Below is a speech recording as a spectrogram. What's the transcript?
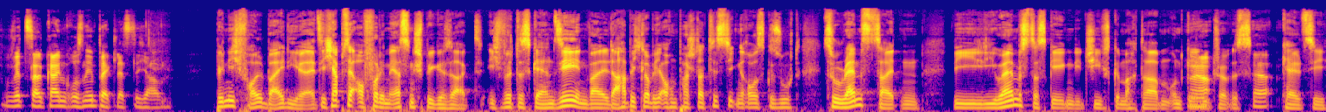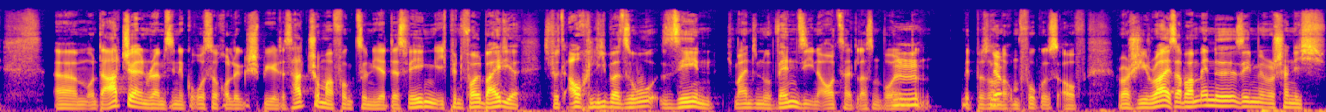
wird es halt keinen großen Impact letztlich haben. Bin ich voll bei dir. Also ich habe es ja auch vor dem ersten Spiel gesagt. Ich würde das gern sehen, weil da habe ich, glaube ich, auch ein paar Statistiken rausgesucht zu Rams-Zeiten, wie die Rams das gegen die Chiefs gemacht haben und gegen ja. Travis ja. Kelsey. Ähm, und da hat Jalen Ramsey eine große Rolle gespielt. Das hat schon mal funktioniert. Deswegen, ich bin voll bei dir. Ich würde auch lieber so sehen. Ich meinte nur, wenn sie ihn outside lassen wollen, mhm. dann mit besonderem ja. Fokus auf Rashi Rice. Aber am Ende sehen wir wahrscheinlich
